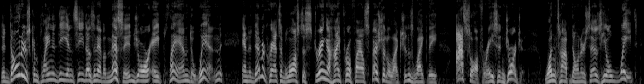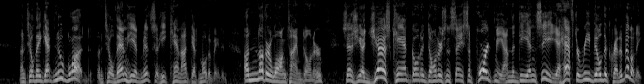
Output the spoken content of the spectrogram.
The donors complain the DNC doesn't have a message or a plan to win, and the Democrats have lost a string of high profile special elections like the Ossoff race in Georgia. One top donor says he'll wait until they get new blood. Until then, he admits that he cannot get motivated. Another longtime donor says you just can't go to donors and say, Support me, I'm the DNC. You have to rebuild the credibility.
